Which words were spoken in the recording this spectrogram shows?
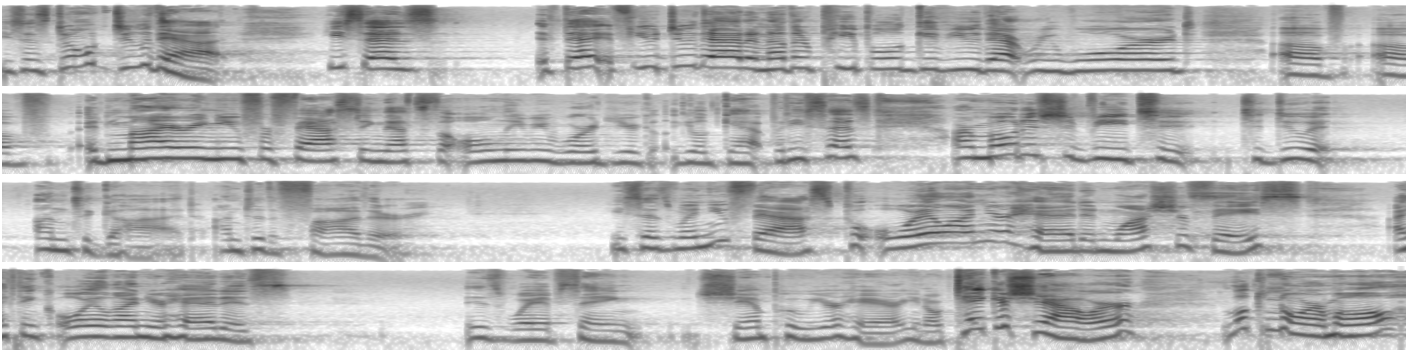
He says, don't do that. He says, if, that, if you do that and other people give you that reward of, of admiring you for fasting, that's the only reward you will get. But he says our motive should be to, to do it unto God, unto the Father. He says, when you fast, put oil on your head and wash your face. I think oil on your head is his way of saying shampoo your hair. You know, take a shower, look normal,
